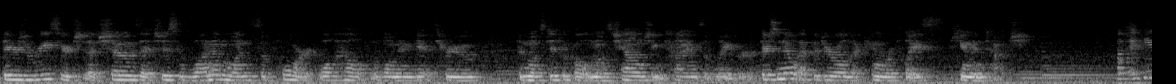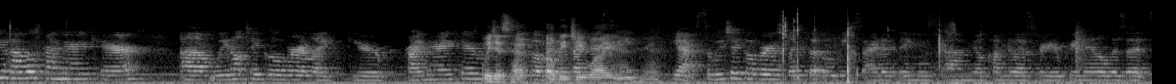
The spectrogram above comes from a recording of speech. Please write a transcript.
there's research that shows that just one-on-one support will help a woman get through the most difficult and most challenging times of labor. There's no epidural that can replace human touch. If you have a primary care, um, we don't take over like your primary care. We just have take over OBGYN, pregnancy. yeah. Yeah, so we take over like the OB side of things. Um, you'll come to us for your prenatal visits.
